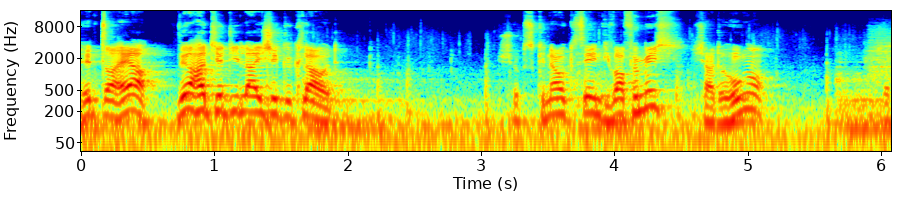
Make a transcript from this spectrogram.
Hinterher. Wer hat hier die Leiche geklaut? Ich hab's genau gesehen. Die war für mich. Ich hatte Hunger. Ich hab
